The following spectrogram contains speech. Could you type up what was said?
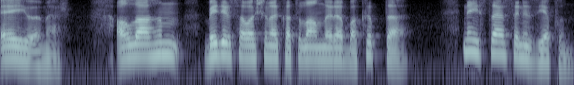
ey Ömer, Allah'ın Bedir Savaşı'na katılanlara bakıp da, ne isterseniz yapın,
